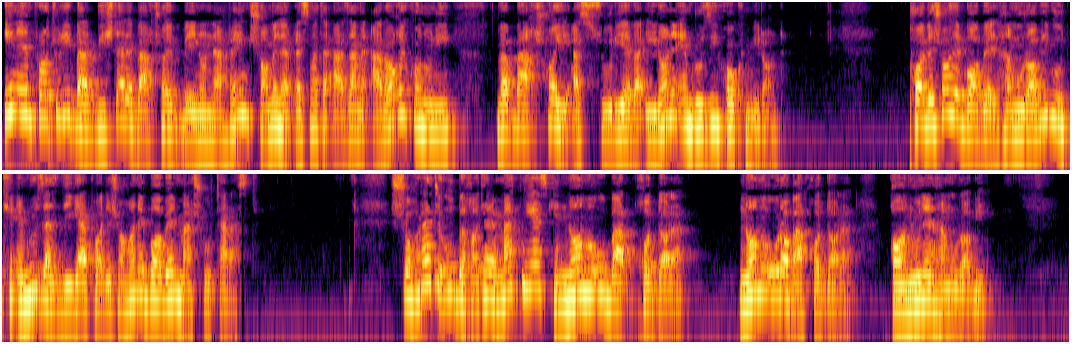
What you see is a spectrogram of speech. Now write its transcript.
این امپراتوری بر بیشتر بخش‌های بین النهرین شامل قسمت اعظم عراق کنونی و بخش‌هایی از سوریه و ایران امروزی حکم میراند. پادشاه بابل همورابی بود که امروز از دیگر پادشاهان بابل مشهورتر است. شهرت او به خاطر متنی است که نام او بر خود دارد نام او را بر خود دارد قانون همورابی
